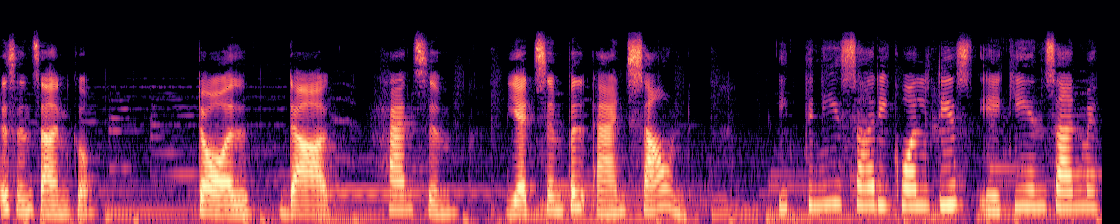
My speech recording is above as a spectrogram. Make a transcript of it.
इस इंसान को। Tall dark handsome yet simple and sound इतनी सारी क्वालिटीज एक ही इंसान में।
